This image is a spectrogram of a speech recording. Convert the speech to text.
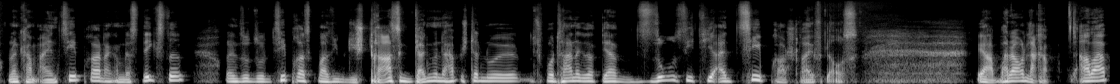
Und dann kam ein Zebra, dann kam das nächste. Und dann so, so Zebras quasi über die Straße gegangen. Und da habe ich dann nur spontan gesagt, ja, so sieht hier ein Zebrastreifen aus. Ja, war da auch ein Lacher. Aber,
